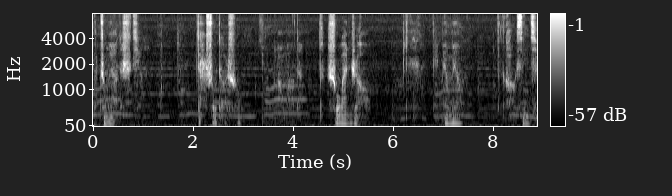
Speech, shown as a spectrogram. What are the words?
把重要的事情大书特书，毛毛呢说完之后，给喵喵好心情。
